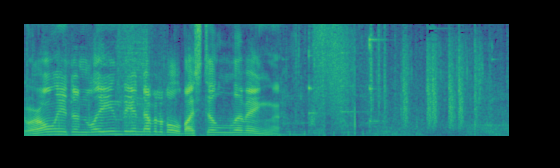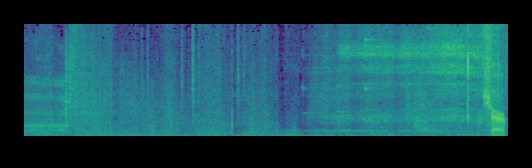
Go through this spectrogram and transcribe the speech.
You are only delaying the inevitable by still living. sure.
